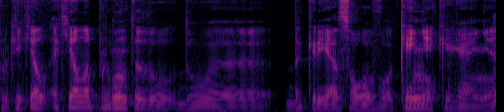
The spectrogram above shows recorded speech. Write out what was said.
porque aquele, aquela pergunta do, do, eh, da criança ao avô, quem é que ganha,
